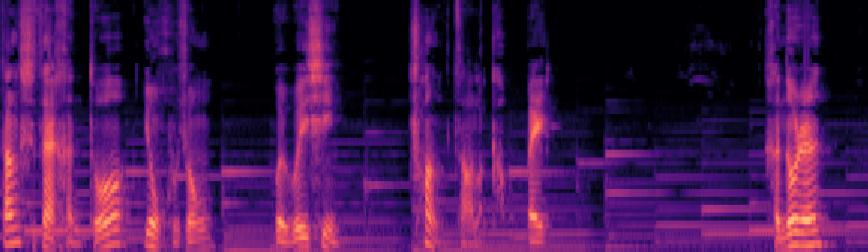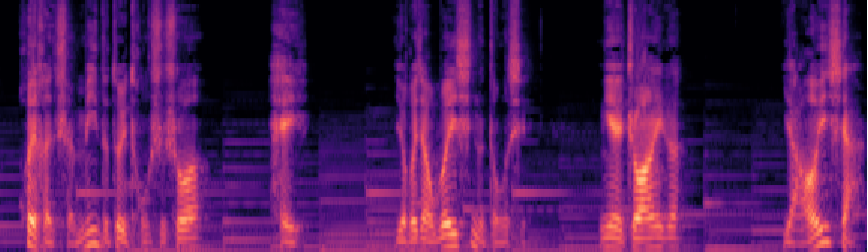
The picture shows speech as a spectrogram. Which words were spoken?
当时在很多用户中为微信创造了口碑，很多人。会很神秘的对同事说：“嘿，有个叫微信的东西，你也装一个，摇一下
